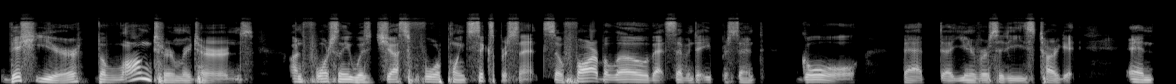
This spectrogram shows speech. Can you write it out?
This year, the long term returns, unfortunately, was just 4.6%, so far below that 7 to 8% goal that uh, universities target. And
